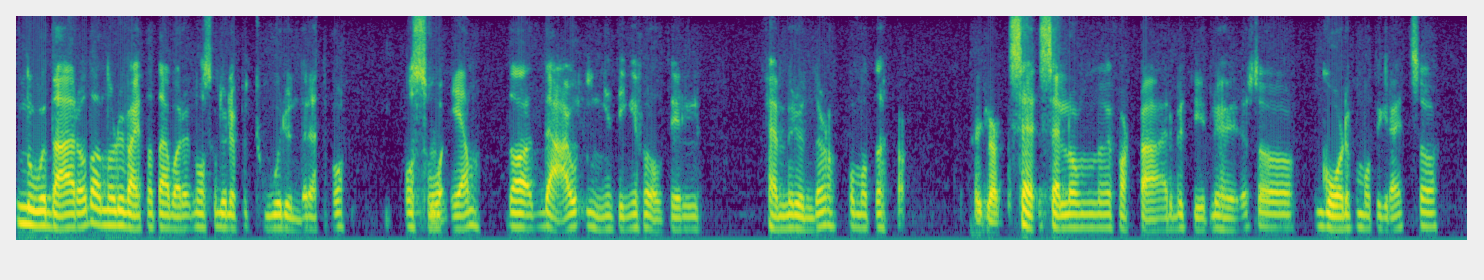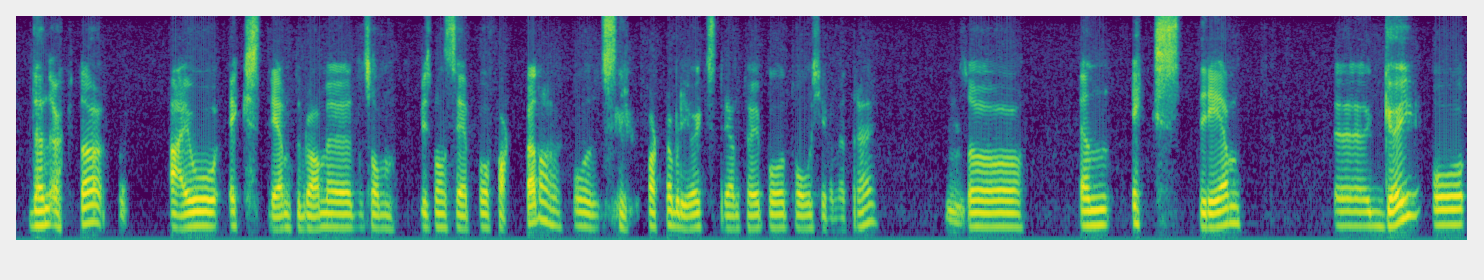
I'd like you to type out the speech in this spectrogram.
noe der òg, da. Når du veit at det er bare Nå skal du løpe to runder etterpå, og så Mm. én. Da, det er jo ingenting i forhold til fem runder, da, på en måte. Ja. Sel selv om farta er betydelig høyere, så går det på en måte greit. Så den økta er jo ekstremt bra med sånn Hvis man ser på farta, da, og snittfarta blir jo ekstremt høy på 12 km her. Mm. Så en ekstremt eh, gøy og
